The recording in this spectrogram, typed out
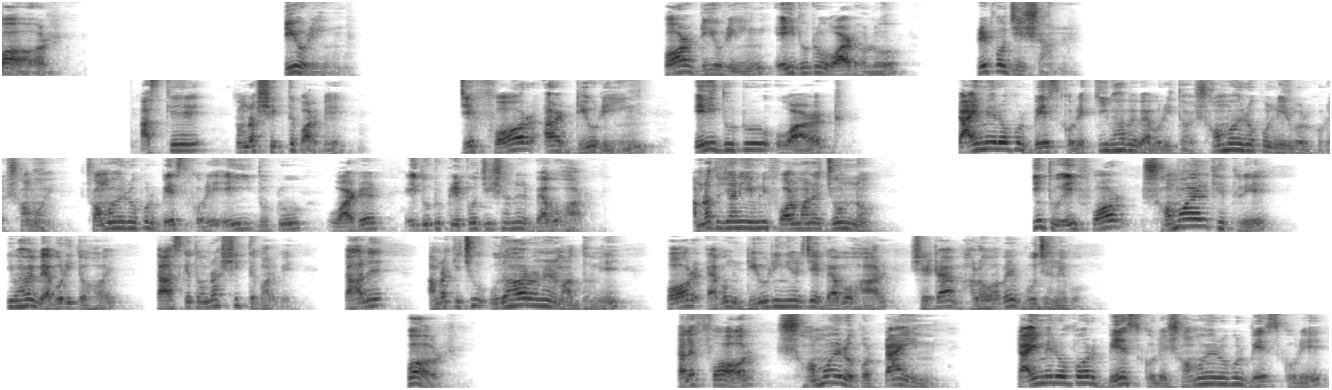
For during for during এই দুটো word হলো প্রিপোজিশন আজকে তোমরা শিখতে পারবে যে ফর আর ডিউরিং এই দুটো ওয়ার্ড টাইমের ওপর বেস করে কীভাবে ব্যবহৃত হয়, সময়ের ওপর নির্ভর করে, সময়, সময়ের ওপর বেস করে এই দুটো ওয়ার্ডের এই দুটো প্রিপোজিশনের ব্যবহার। আমরা তো জানি এমনি ফর মানে জন্য। কিন্তু এই ফর সময়ের ক্ষেত্রে কীভাবে ব্যবহৃত হয়, তা আজকে তোমরা শিখতে পারবে। তাহলে আমরা কিছু উদাহরণের মাধ্যমে ফর এবং ডিউরিংয়ের যে ব্যবহার, সেটা ভালোভাবে বুঝে নেব। ফর তাহলে ফর সময়ের ওপর টাইম টাইমের ওপর বেস করে, সময়ের ওপর বেস করে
